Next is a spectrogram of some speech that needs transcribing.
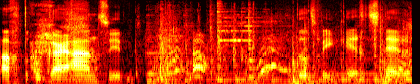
achter elkaar aan zit. Dat vind ik echt sterk.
